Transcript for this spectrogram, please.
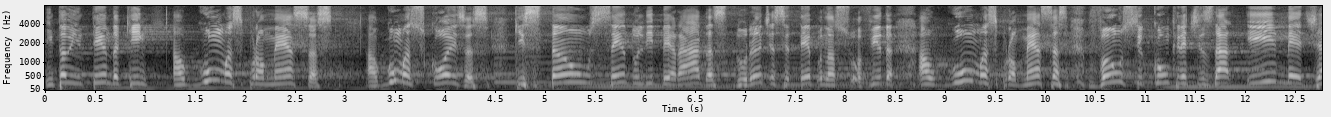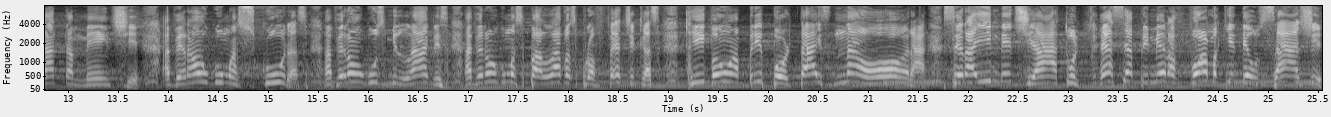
Então entenda que algumas promessas algumas coisas que estão sendo liberadas durante esse tempo na sua vida, algumas promessas vão se concretizar imediatamente. Haverá algumas curas, haverá alguns milagres, haverá algumas palavras proféticas que vão abrir portais na hora, será imediato. Essa é a primeira forma que Deus age.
